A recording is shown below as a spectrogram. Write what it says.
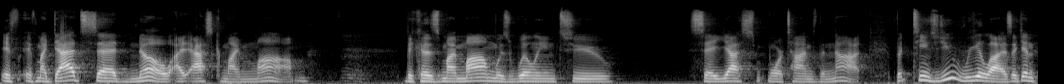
If, if my dad said no, I'd ask my mom because my mom was willing to say yes more times than not. But teens, do you realize, again,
